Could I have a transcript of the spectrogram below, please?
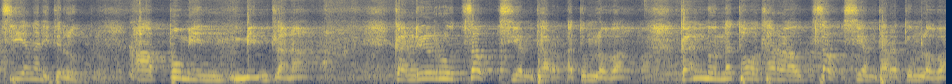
chiang ani tiru a pumin min tlana. Kan ril ru siam thar atum lova kan nun na tho tharau chau siam thar atum lova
